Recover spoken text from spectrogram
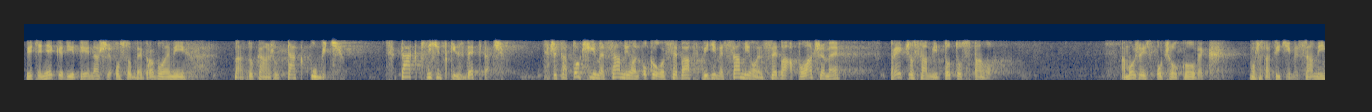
Viete, niekedy tie naše osobné problémy nás dokážu tak ubiť, tak psychicky zdeptať, že sa točíme sami len okolo seba, vidíme sami len seba a plačeme, prečo sa mi toto stalo. A môže ísť o čokoľvek. Možno sa cítime sami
